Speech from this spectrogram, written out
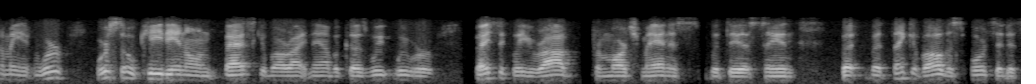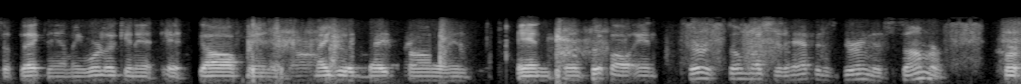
I mean, we're we're so keyed in on basketball right now because we we were basically robbed from March Madness with this, and but but think of all the sports that it's affecting. I mean, we're looking at at golf and Major League Baseball and and and football, and there is so much that happens during the summer for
